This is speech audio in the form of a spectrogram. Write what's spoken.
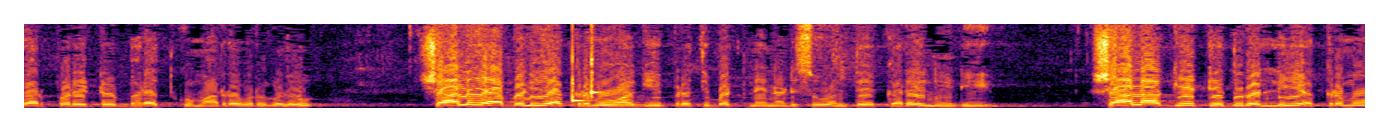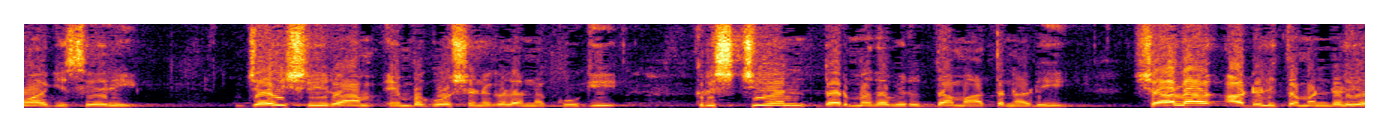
ಕಾರ್ಪೊರೇಟರ್ ಭರತ್ ಕುಮಾರ್ ರವರುಗಳು ಶಾಲೆಯ ಬಳಿ ಅಕ್ರಮವಾಗಿ ಪ್ರತಿಭಟನೆ ನಡೆಸುವಂತೆ ಕರೆ ನೀಡಿ, ಶಾಲಾ ಗೇಟ್ ಎದುರಲ್ಲಿ ಅಕ್ರಮವಾಗಿ ಸೇರಿ ಜೈ ಶ್ರೀರಾಮ್ ಎಂಬ ಘೋಷಣೆಗಳನ್ನು ಕೂಗಿ ಕ್ರಿಶ್ಚಿಯನ್ ಧರ್ಮದ ವಿರುದ್ಧ ಮಾತನಾಡಿ, ಶಾಲಾ ಆಡಳಿತ ಮಂಡಳಿಯ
